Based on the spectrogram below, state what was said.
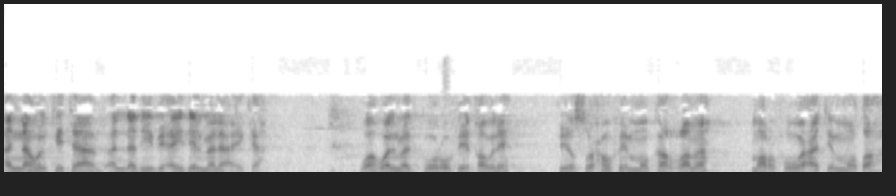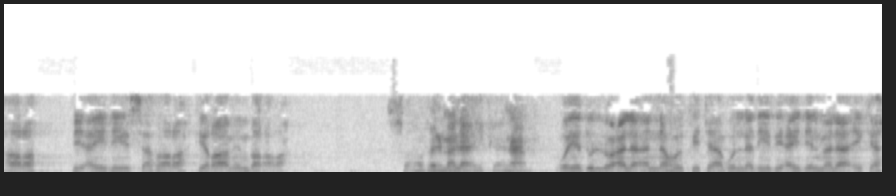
أنه الكتاب الذي بأيدي الملائكة وهو المذكور في قوله في صحف مكرمة مرفوعة مطهرة بأيدي سفرة كرام بررة. صحف الملائكة نعم. ويدل على أنه الكتاب الذي بأيدي الملائكة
